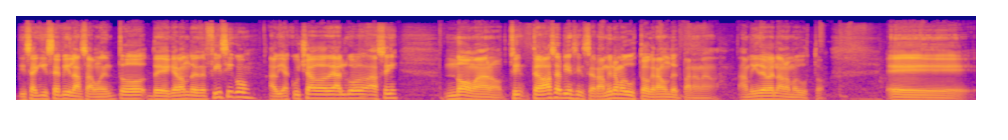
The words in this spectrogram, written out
dice aquí Sepi, lanzamiento de Grounded físico. ¿Había escuchado de algo así? No, mano. te voy a ser bien sincero. A mí no me gustó Grounded para nada. A mí de verdad no me gustó. Eh,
